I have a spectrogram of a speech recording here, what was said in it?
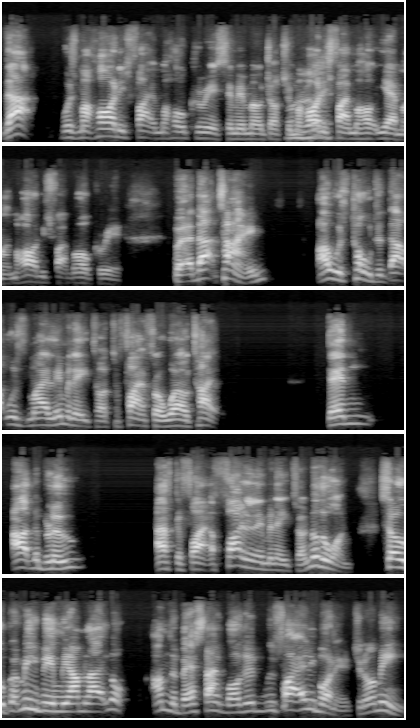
That was my hardest fight in my whole career, Simeon Mojotu. Oh, my really? hardest fight in my whole yeah, man, my hardest fight in my whole career. But at that time, I was told that that was my eliminator to fight for a world title. Then, out the blue, I have to fight a final eliminator, another one. So, but me being me, I'm like, look, I'm the best. I ain't bothered. We fight anybody. Do you know what I mean?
